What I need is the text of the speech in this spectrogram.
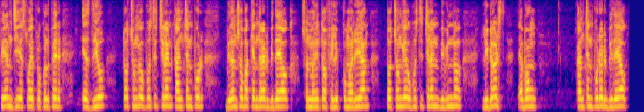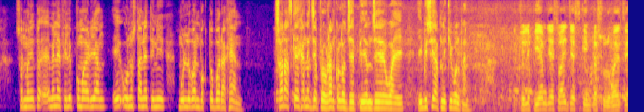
পিএমজিএসওয়াই প্রকল্পের এসডিও। তৎসঙ্গে উপস্থিত ছিলেন কাঞ্চনপুর বিধানসভা কেন্দ্রের বিধায়ক সম্মানিত ফিলিপ কুমার রিয়াং। তৎসঙ্গে উপস্থিত ছিলেন বিভিন্ন লিডার্স এবং কাঞ্চনপুরের বিধায়ক সম্মানিত এমএলএ ফিলিপ কুমার রিয়াং। এই অনুষ্ঠানে তিনি মূল্যবান বক্তব্য রাখেন। স্যার আজকে এখানে যে প্রোগ্রাম করল যে পিএম জে ওয়াই এই বিষয়ে আপনি কি বলবেন? অ্যাকচুয়ালি পিএমজেএসওয়াই যে স্কিমটা শুরু হয়েছে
